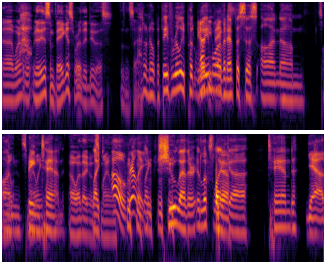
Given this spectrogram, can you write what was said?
Uh, when, do they do this in Vegas? Where do they do this? Doesn't say. I don't know, but they've really put way be more of an emphasis on um Smile- on smiling? being tan. Oh, I thought you were Like- smiling. Oh, really? Like shoe leather. It looks like Yeah. uh tanned Yeah,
